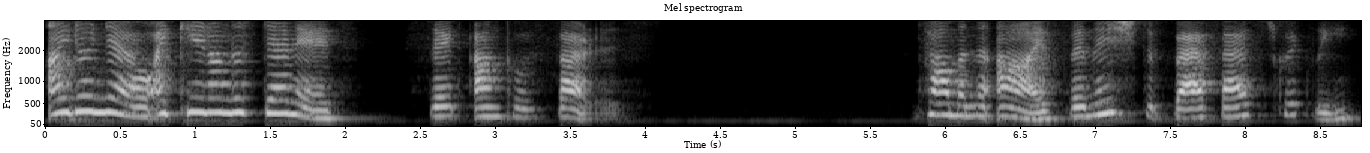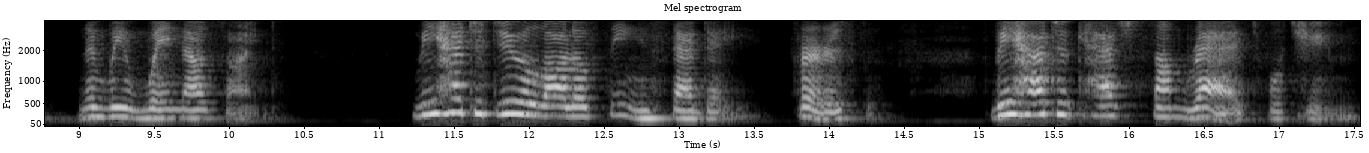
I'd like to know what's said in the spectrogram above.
I don't know. I can't understand it, said Uncle Silas. Tom and I finished breakfast quickly, then we went outside. We had to do a lot of things that day. First, we had to catch some rats for Jim.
